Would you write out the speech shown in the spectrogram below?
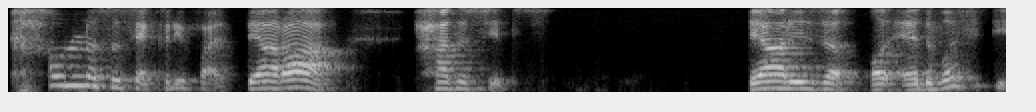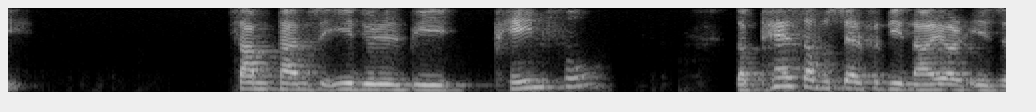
Countless sacrifice. There are hardships. There is a, a adversity. Sometimes it will be painful. The path of self-denial is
